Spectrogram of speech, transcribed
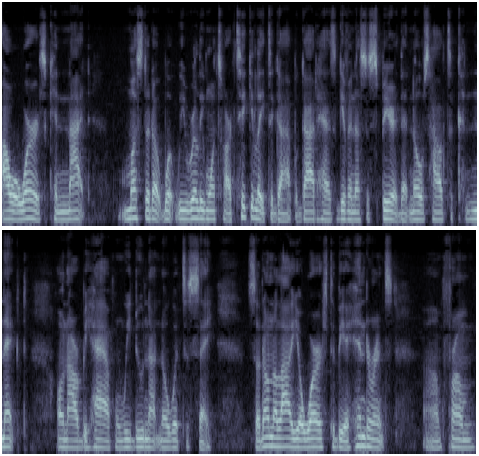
our words cannot mustered up what we really want to articulate to God, but God has given us a spirit that knows how to connect on our behalf when we do not know what to say. So don't allow your words to be a hindrance um, from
